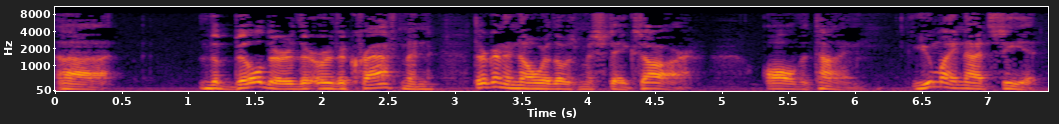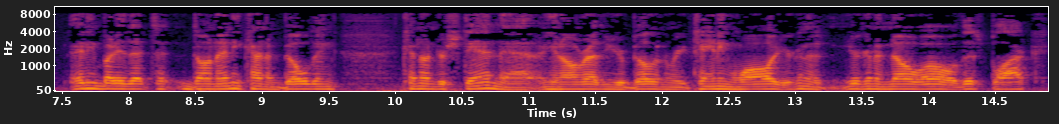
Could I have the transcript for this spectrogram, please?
uh, the builder the, or the craftsman, they're going to know where those mistakes are all the time. You might not see it. Anybody that's done any kind of building can understand that. You know, whether you're building a retaining wall, you're gonna you're gonna know, oh, this block,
